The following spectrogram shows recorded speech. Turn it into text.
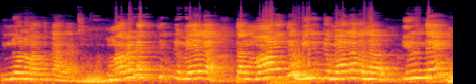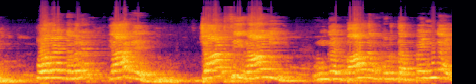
இன்னொன்னு மறந்துட்டாங்க. மரணத்துக்கு மேல தன் மானத்தை உயிருக்கு மேல இருந்தே போராட்டவர் யாரு? ஜான்சி ராணி. உங்கள் பாரதம் கொடுத்த பெண்கள்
